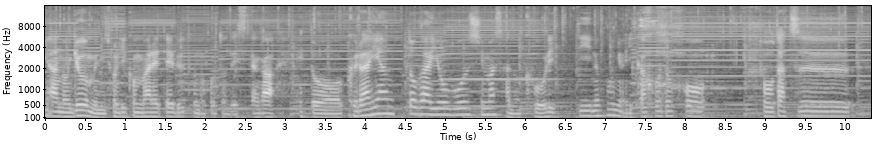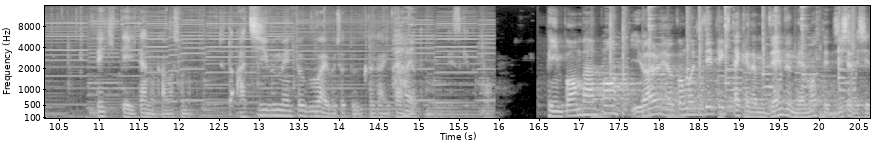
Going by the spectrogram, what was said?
にあの業務に取り込まれているとのことでしたが、えっと、クライアントが要望しますあのクオリティの方にはいかほどこう到達できていたのかのそのちょっとアチーブメント具合をちょっと伺いたいなと思うんですけど。も、ピンポンパンポン。いろいろ横文字出てきたけど全部メモって辞書で調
